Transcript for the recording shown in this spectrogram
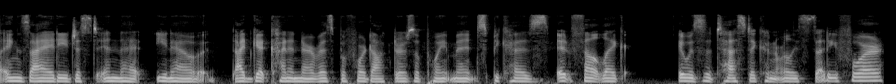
anxiety, just in that, you know, I'd get kind of nervous before doctor's appointments because it felt like it was a test I couldn't really study for,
